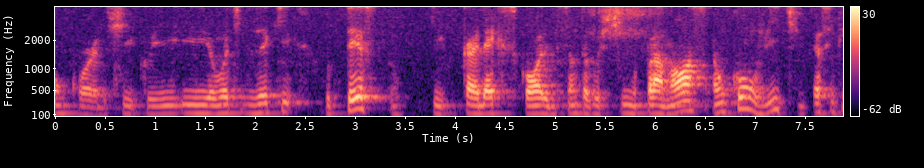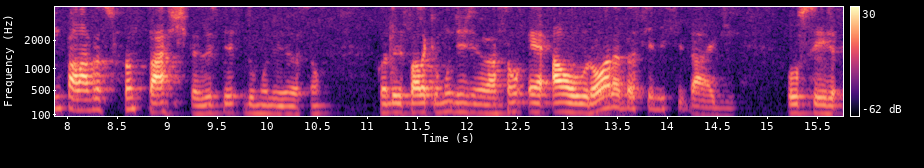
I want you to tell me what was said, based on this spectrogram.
Concordo, Chico. E, e, eu vou te dizer que o texto que Kardec escolhe de Santo Agostinho para nós é um convite. Assim, tem palavras fantásticas esse texto do Mundo de Regeneração, quando ele fala que o mundo de regeneração é a aurora da felicidade. Ou seja,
